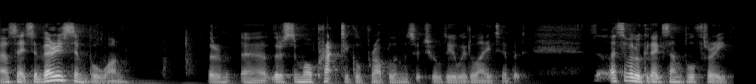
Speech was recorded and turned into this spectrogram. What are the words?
I'll say it's a very simple one. There are, uh, there are some more practical problems which we'll deal with later, but let's have a look at example 3.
